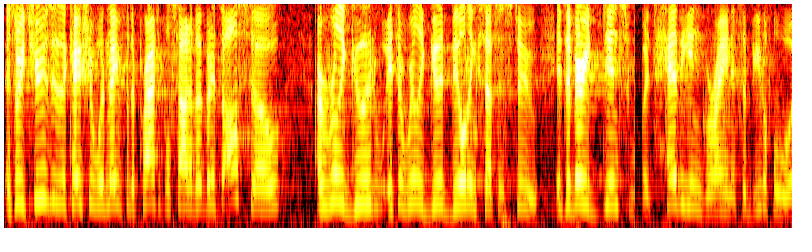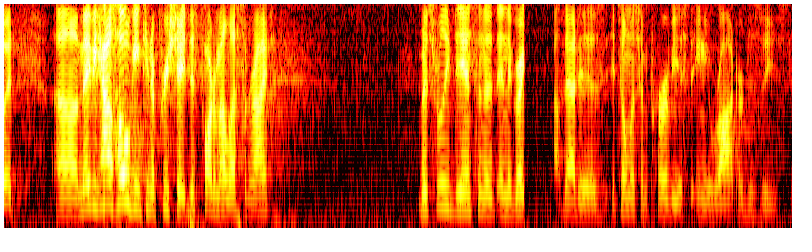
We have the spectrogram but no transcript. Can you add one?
And so he chooses acacia wood maybe for the practical side of it, but it's also a really good it's a really good building substance too. It's a very dense wood. It's heavy in grain. It's a beautiful wood. Uh, maybe Hal Hogan can appreciate this part of my lesson, right? But it's really dense, and the, and the great that is it's almost impervious to any rot or disease.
